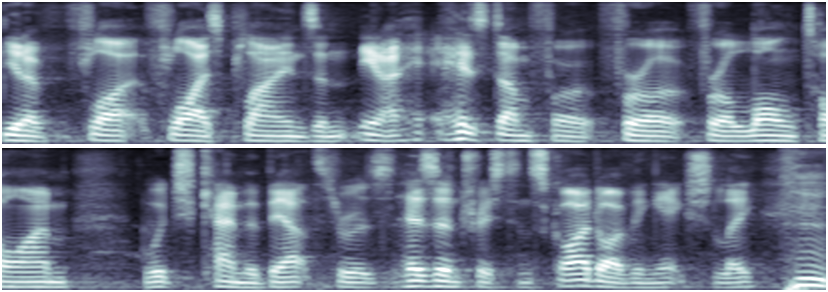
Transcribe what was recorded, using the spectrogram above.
you know, fly, flies planes and you know has done for for a, for a long time, which came about through his, his interest in skydiving actually, Hmm.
